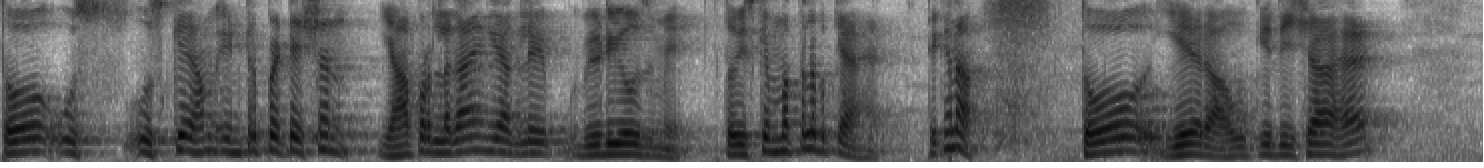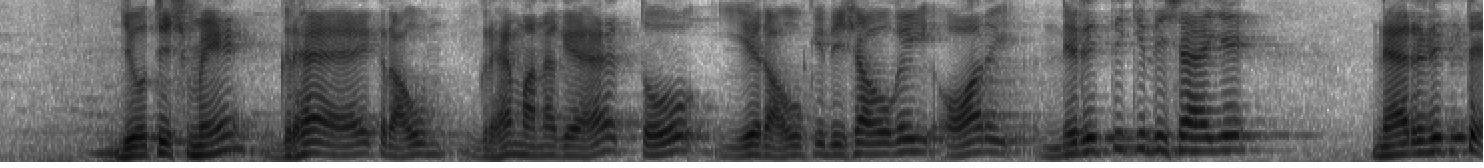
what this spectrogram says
तो उस, उसके हम इंटरप्रिटेशन यहाँ पर लगाएँगे अगले वीडियोज़ में। तो इसके मतलब क्या है? ठीक है ना? तो ये राहु की दिशा है। ज्योतिष में ग्रह है, एक राहु ग्रह माना गया है तो ये राहु की दिशा हो गई और निऋति की दिशा है ये, नैऋत्य।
